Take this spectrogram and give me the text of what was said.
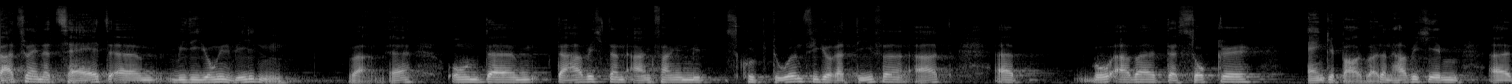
War zu einer Zeit, ähm, wie die jungen Wilden waren. Ja? Und ähm, da habe ich dann angefangen mit Skulpturen figurativer Art, äh, wo aber der Sockel eingebaut war. Dann habe ich eben äh,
